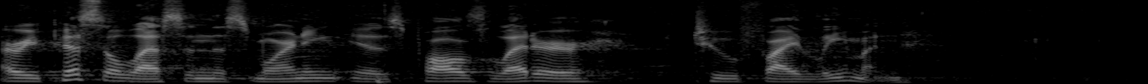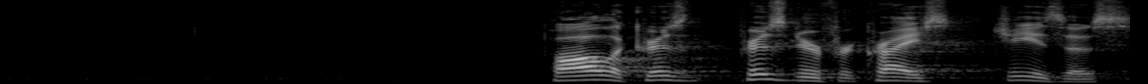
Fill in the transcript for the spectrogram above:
Our epistle lesson this morning is Paul's letter to Philemon. Paul, a prisoner for Christ Jesus,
